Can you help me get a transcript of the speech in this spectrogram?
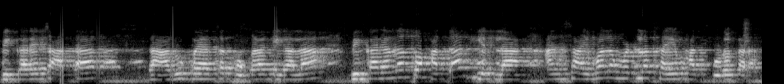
भिकाऱ्याच्या हातात दहा रुपयाचा ठोकळा निघाला. भिकाऱ्यानं तो हातात घेतला आणि साहेबाला म्हटलं साहेब हात पुढं करा.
